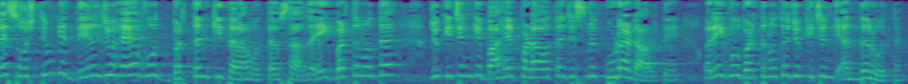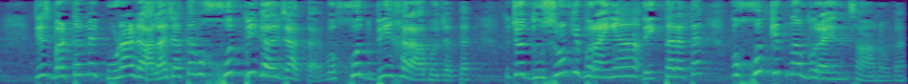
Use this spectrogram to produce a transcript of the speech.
میں سوچتی ہوں کہ دل جو ہے وہ برتن کی طرح ہوتا ہے سادہ ایک برتن ہوتا ہے جو کچن کے باہر پڑا ہوتا ہے، جس میں کوڑا ڈالتے ہیں، اور ایک وہ برتن ہوتا ہے جو کچن کے اندر ہوتا ہے۔ جس برتن میں کوڑا ڈالا جاتا ہے، وہ خود بھی گل جاتا ہے، وہ خود بھی خراب ہو جاتا ہے۔ تو جو دوسروں کی برائیاں دیکھتا رہتا ہے، وہ خود کتنا برا انسان ہوگا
